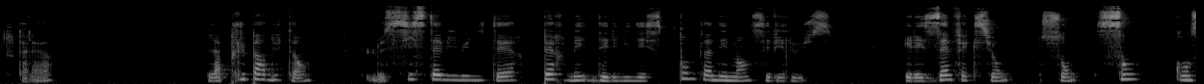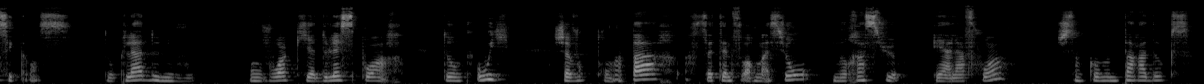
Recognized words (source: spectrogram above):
tout à l'heure. La plupart du temps, le système immunitaire permet d'éliminer spontanément ces virus et les infections sont sans conséquence. Donc là, de nouveau, on voit qu'il y a de l'espoir. Donc oui, j'avoue que pour ma part, cette information me rassure. Et à la fois, je sens comme un paradoxe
